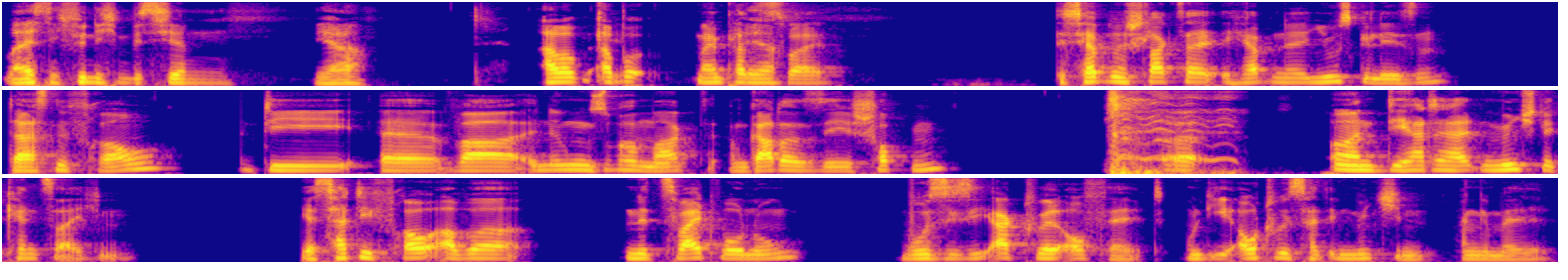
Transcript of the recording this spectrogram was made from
Weiß nicht, finde ich ein bisschen, ja, aber, okay. aber. Mein Platz ja. zwei. Ich habe eine Schlagzeile, ich habe eine News gelesen. Da ist eine Frau, die äh, war in irgendeinem Supermarkt am Gardasee shoppen. äh, und die hatte halt ein Münchner Kennzeichen. Jetzt hat die Frau aber eine Zweitwohnung, wo sie sich aktuell aufhält. Und ihr Auto ist halt in München angemeldet.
